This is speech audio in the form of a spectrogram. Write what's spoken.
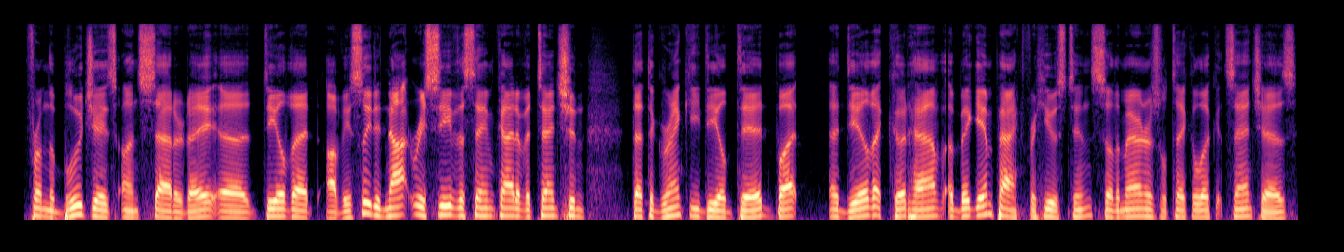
from the Blue Jays on Saturday, a deal that obviously did not receive the same kind of attention that the Greinke deal did, but a deal that could have a big impact for Houston. So the Mariners will take a look at Sanchez.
